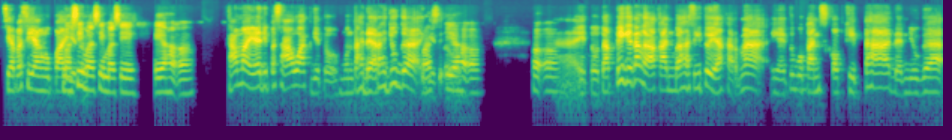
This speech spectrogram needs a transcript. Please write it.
siapa sih yang lupa masih, gitu? Masih, masih, Iya, uh. Sama ya di pesawat gitu, muntah darah juga masih, gitu. Iya, uh. Uh-uh. Nah, itu. Tapi kita nggak akan bahas itu ya, karena ya itu bukan skop kita dan juga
